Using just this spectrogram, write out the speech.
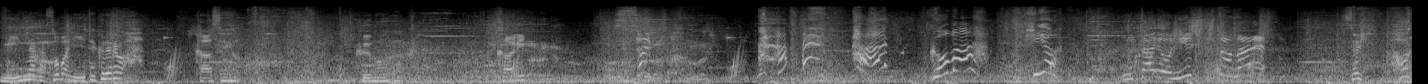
みんながそばにいてくれるわ。風よ。雲がく。仮。ゴバ火よ歌よ錦となれ。せいはっ。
